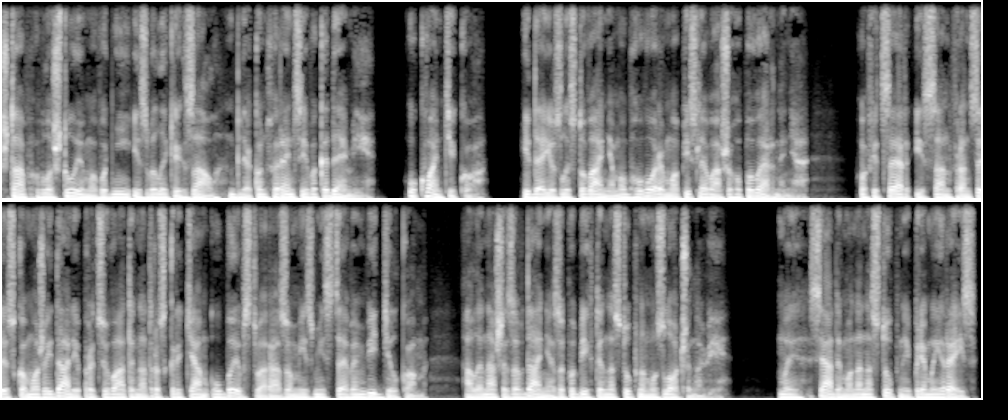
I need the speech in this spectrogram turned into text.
штаб влаштуємо в одній із великих зал для конференцій в академії у Квантіко. Ідею з листуванням обговоримо після вашого повернення. Офіцер із Сан-Франциско може й далі працювати над розкриттям убивства разом із місцевим відділком, але наше завдання запобігти наступному злочинові. Ми сядемо на наступний прямий рейс,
